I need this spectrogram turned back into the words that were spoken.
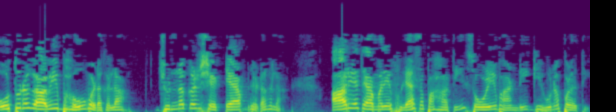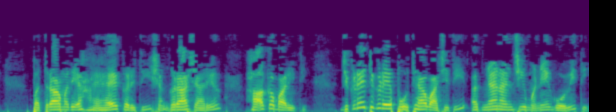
ओतुर गावी भाऊ भडकला झुन्नकर शेट्ट्या धडकला आर्य त्यामध्ये फुल्यास पाहती सोळी भांडी घेऊन पळती. पत्रामध्ये हायहाय करीती शंकराचार्य हाक मारिती. जिकडे तिकडे पोथ्या वाचिती अज्ञानांची मने गोविती.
